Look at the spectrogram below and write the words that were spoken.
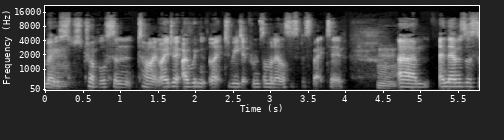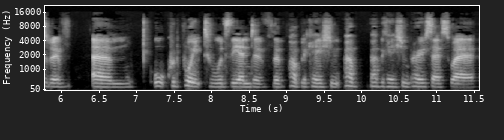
most mm. troublesome time. I don't. I wouldn't like to read it from someone else's perspective. Mm. Um, and there was a sort of um, awkward point towards the end of the publication pub, publication process where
